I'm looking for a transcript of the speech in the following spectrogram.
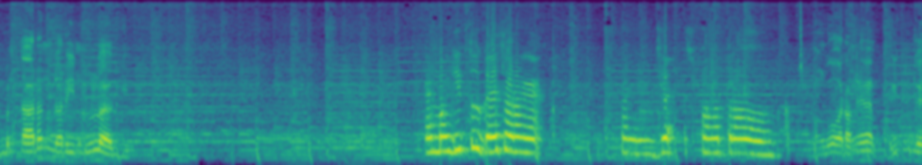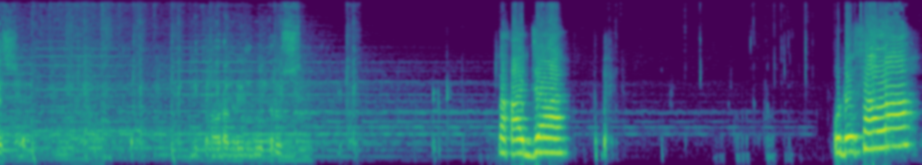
bentaran udah rindu lagi. Emang gitu guys orangnya. Bukan ninja, suka nge-troll. Emang gue orangnya itu guys. Bikin orang rindu terus. Enak aja. Udah salah.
